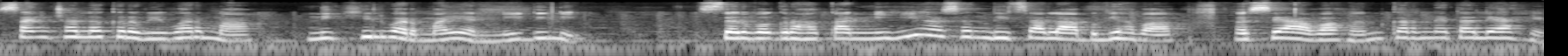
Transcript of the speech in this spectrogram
संचालक रवी वर्मा निखिल वर्मा यांनी दिली. सर्व ग्राहकांनीही या संधीचा लाभ घ्यावा असे आवाहन करण्यात आले आहे.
